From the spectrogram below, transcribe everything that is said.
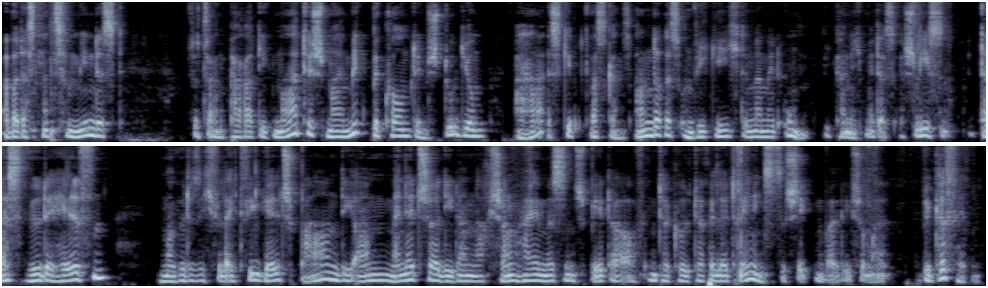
Aber dass man zumindest sozusagen paradigmatisch mal mitbekommt im Studium, aha, es gibt was ganz anderes und wie gehe ich denn damit um? Wie kann ich mir das erschließen? Das würde helfen. Man würde sich vielleicht viel Geld sparen, die armen Manager, die dann nach Shanghai müssen, später auf interkulturelle Trainings zu schicken, weil die schon mal Begriff hätten.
